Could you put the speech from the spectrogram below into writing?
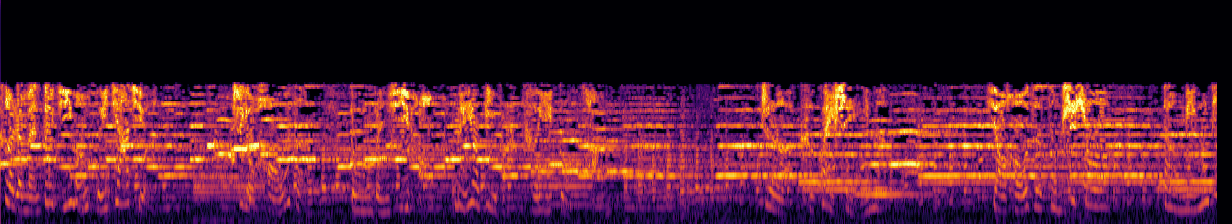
客人们都急忙回家去了，只有猴子东奔西跑，没有地方可以躲。这可怪谁呢？小猴子总是说等明天，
